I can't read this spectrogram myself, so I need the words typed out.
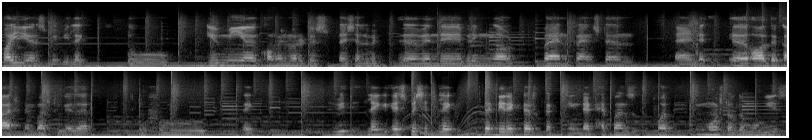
five years maybe like to give me a commemorative special with uh, when they bring out Bryan Cranston and uh, all the cast members together to like like especially like the director cut thing that happens for most of the movies.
